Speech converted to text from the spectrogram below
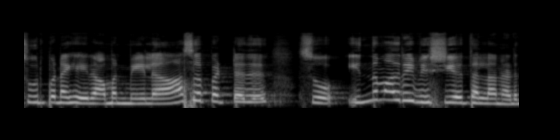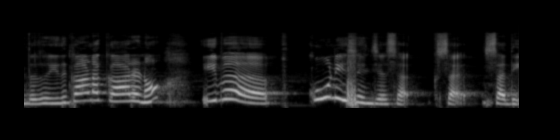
சூர்பனகை ராமன் மேலே ஆசைப்பட்டது. ஸோ இந்த மாதிரி விஷயத்தெல்லாம் நடந்தது. இதுக்கான காரணம் இவ கூனி செஞ்ச ச ச சதி.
